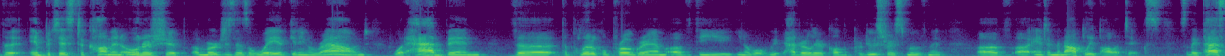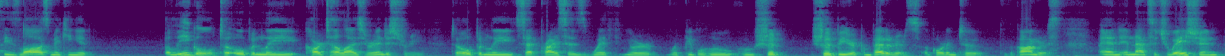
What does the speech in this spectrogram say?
the impetus to common ownership emerges as a way of getting around what had been the the political program of the you know what we had earlier called the producerist movement of uh, anti-monopoly politics. So they passed these laws making it illegal to openly cartelize your industry, to openly set prices with your with people who who should should be your competitors according to, to the Congress. And in that situation,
